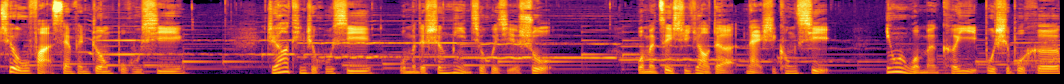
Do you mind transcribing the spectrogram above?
却无法三分钟不呼吸。只要停止呼吸，我们的生命就会结束。我们最需要的乃是空气，因为我们可以不吃不喝，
